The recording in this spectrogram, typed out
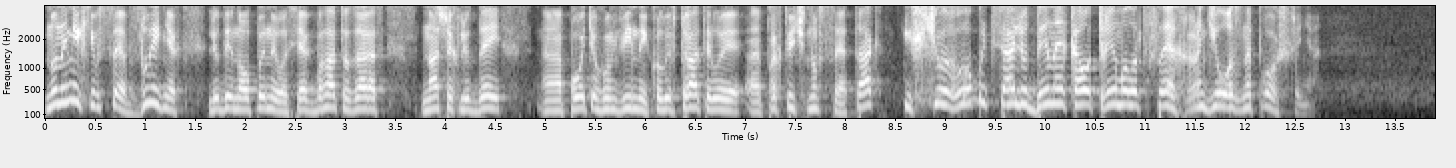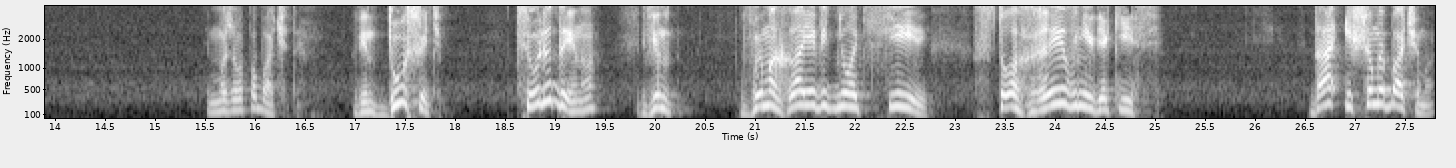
ну не міг і все. В злиднях людина опинилася. Як багато зараз наших людей е, протягом війни, коли втратили е, практично все, так? І що робить ця людина, яка отримала це грандіозне прощення? І може ви побачите, він душить цю людину, він вимагає від нього ці 100 гривнів якісь. Да? І що ми бачимо?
